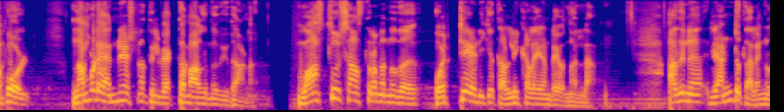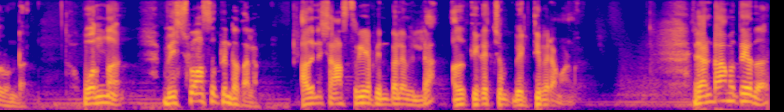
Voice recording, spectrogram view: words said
അപ്പോൾ നമ്മുടെ അന്വേഷണത്തിൽ വ്യക്തമാകുന്നത് ഇതാണ്. വാസ്തുശാസ്ത്രം എന്നത് ഒറ്റയടിക്ക് തള്ളിക്കളയേണ്ട ഒന്നല്ല. അതിന് രണ്ട് തലങ്ങളുണ്ട്. ഒന്ന് വിശ്വാസത്തിന്റെ തലം. അതിന് ശാസ്ത്രീയ പിൻബലമില്ല അത് തികച്ചും വ്യക്തിപരമാണ്. രണ്ടാമത്തേത്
